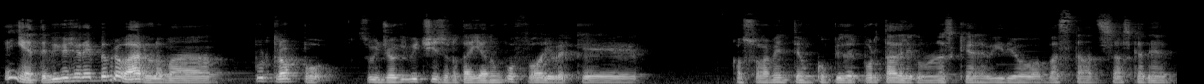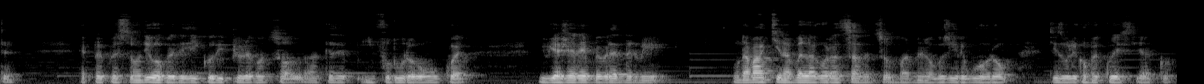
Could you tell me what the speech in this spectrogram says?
E niente, mi piacerebbe provarlo, ma purtroppo sui giochi PC sono tagliato un po' fuori perché ho solamente un computer portatile con una scheda video abbastanza scadente e per questo motivo prediligo di più le console, anche se in futuro comunque mi piacerebbe prendermi una macchina bella corazzata, insomma, almeno così recupero titoli come questi, ecco.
